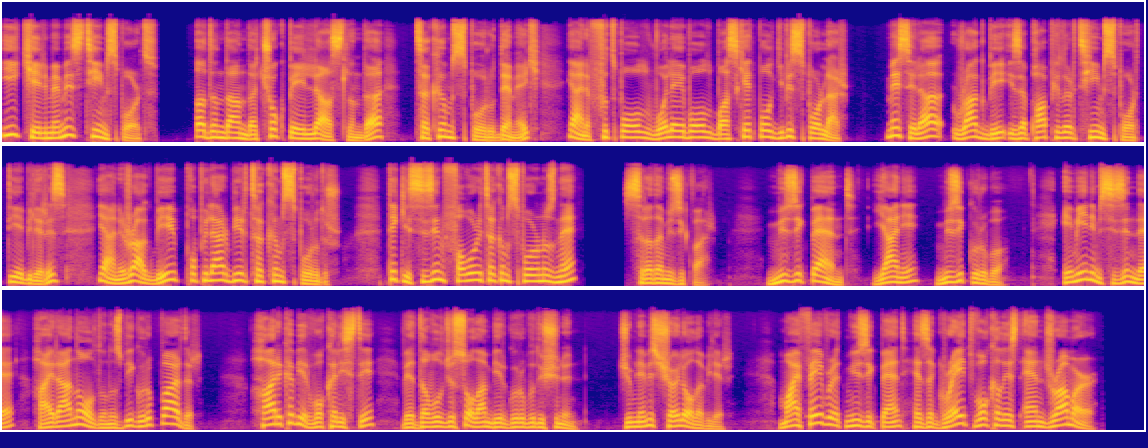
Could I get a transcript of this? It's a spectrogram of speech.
İlk kelimemiz team sport. Adından da çok belli aslında takım sporu demek. Yani futbol, voleybol, basketbol gibi sporlar. Mesela rugby is a popular team sport diyebiliriz. Yani rugby popüler bir takım sporudur. Peki sizin favori takım sporunuz ne? Sırada müzik var. Müzik band yani müzik grubu. Eminim sizin de hayranı olduğunuz bir grup vardır. Harika bir vokalisti ve davulcusu olan bir grubu düşünün. Cümlemiz şöyle olabilir. My favorite music band has a great vocalist and drummer.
